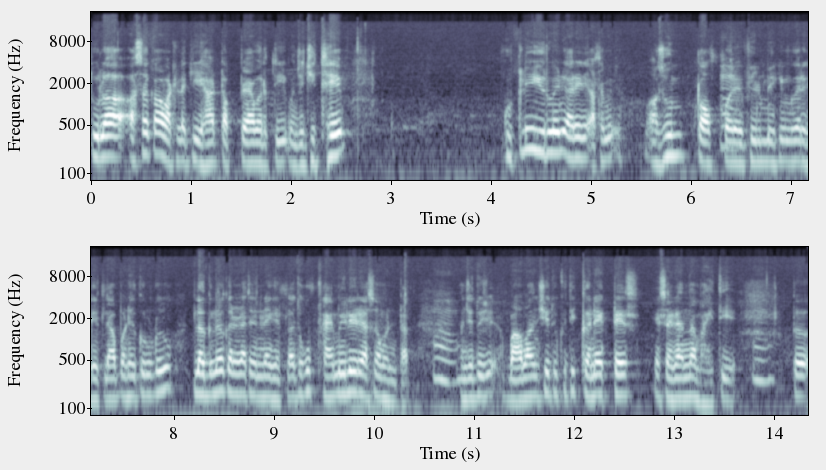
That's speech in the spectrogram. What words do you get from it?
तुला असं का वाटलं की ह्या टप्प्यावरती म्हणजे जिथे कुठली हिरोईन अरे आता मी अजून टॉपवर आहे फिल्म मेकिंग वगैरे घेतलं आपण हे करून तू लग्न करण्याचा निर्णय घेतला. तो खूप फॅमिलियर असं म्हणतात. म्हणजे तुझे बाबांशी तू किती कनेक्ट आहेस हे सगळ्यांना माहिती आहे. तर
